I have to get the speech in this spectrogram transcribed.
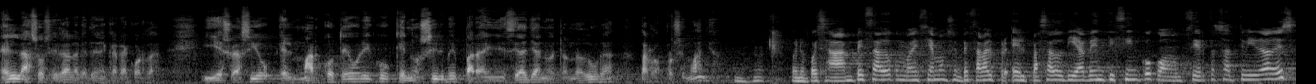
Es la sociedad la que tiene que recordar. Y eso ha sido el marco teórico que nos sirve para iniciar ya nuestra andadura para los próximos años. Bueno, pues ha empezado, como decíamos, empezaba el, pasado día 25 con ciertas actividades.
